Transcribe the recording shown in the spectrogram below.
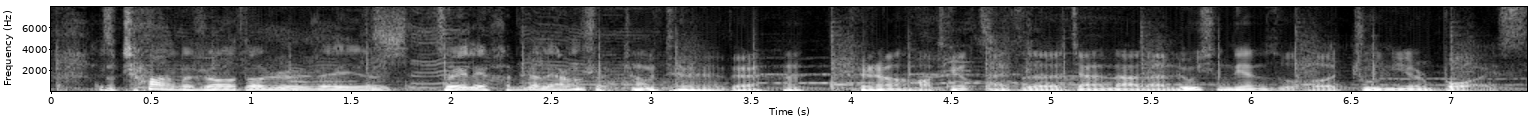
唱的时候都是这个嘴里含着凉水唱嗯。对对对，嗯非常好听，来自加拿大的流行电子组合 Junior Boys。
